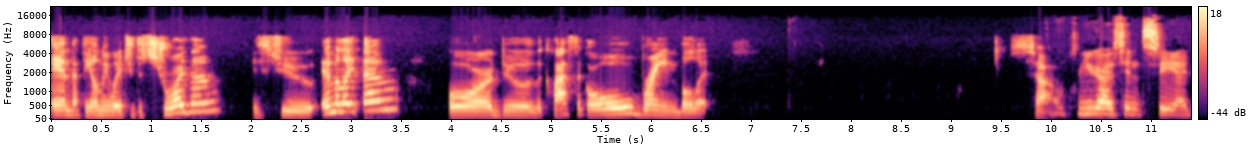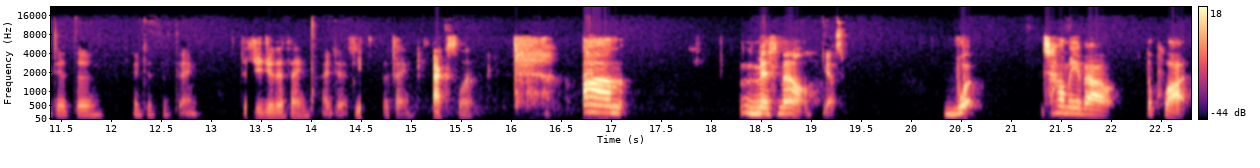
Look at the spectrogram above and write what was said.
and that the only way to destroy them is to immolate them or do the classic old brain bullet. So, So you guys didn't see. I did the. I did the thing. did you do the thing? I did. You did the thing. Excellent. Um, Miss Mel, Yes. what? Tell me about the plot.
